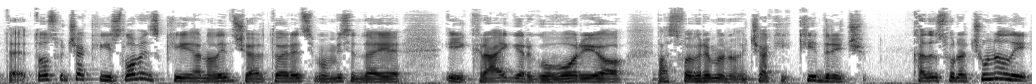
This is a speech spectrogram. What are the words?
hoćete, to su čak i slovenski analitičari, to je recimo, mislim da je i Krajger govorio, pa svojevremeno je čak i Kidrić, kada su računali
